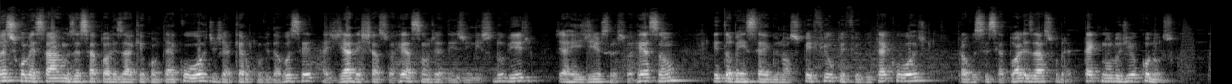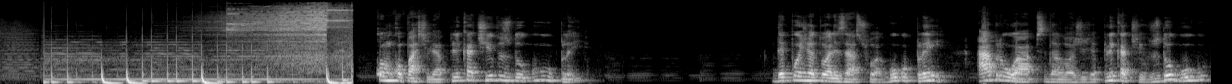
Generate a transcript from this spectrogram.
Antes de começarmos a se atualizar aqui com o TechWord, já quero convidar você a já deixar sua reação já desde o início do vídeo, já registra sua reação e também segue o nosso perfil, o perfil do TechWord, para você se atualizar sobre a tecnologia conosco. Como compartilhar aplicativos do Google Play. Depois de atualizar sua Google Play, abra o ápice da loja de aplicativos do Google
